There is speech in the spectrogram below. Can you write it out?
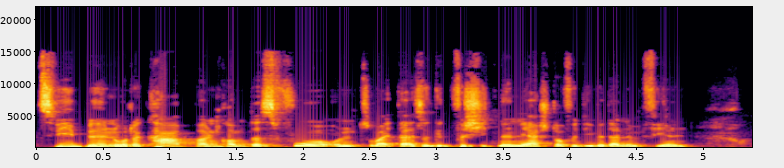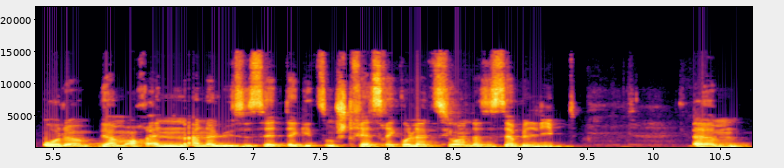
Zwiebeln oder Kapern kommt das vor und so weiter. Also es gibt verschiedene Nährstoffe, die wir dann empfehlen. Oder wir haben auch ein Analyseset, da geht es um Stressregulation, das ist sehr beliebt. Ähm,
